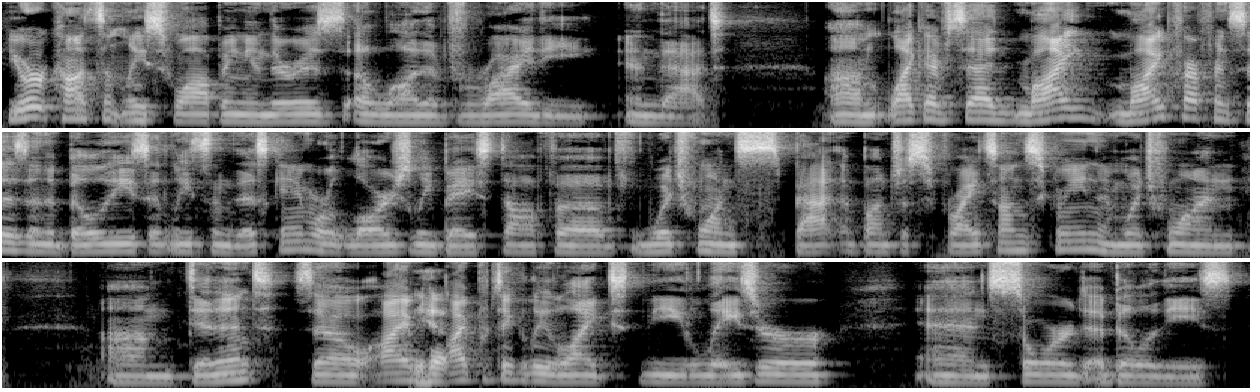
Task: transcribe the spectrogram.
you're constantly swapping, and there is a lot of variety in that. Um, like I've said, my my preferences and abilities, at least in this game, were largely based off of which one spat a bunch of sprites on screen and which one um, didn't. So I. I particularly liked the laser and sword abilities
